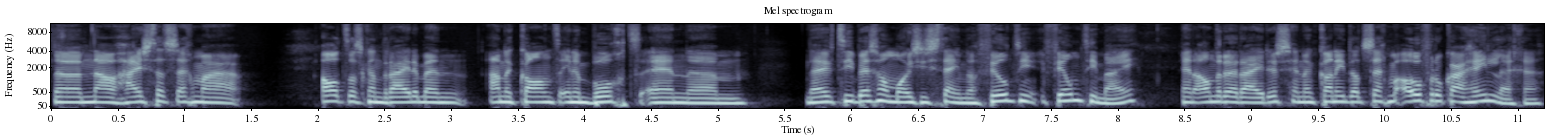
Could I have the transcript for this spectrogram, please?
Ehm, nou, hij staat zeg maar altijd als ik aan het rijden ben aan de kant in een bocht. En ehm, dan heeft hij best wel een mooi systeem. Dan filmt hij, filmt hij mij en andere rijders. En dan kan hij dat zeg maar over elkaar heen leggen.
